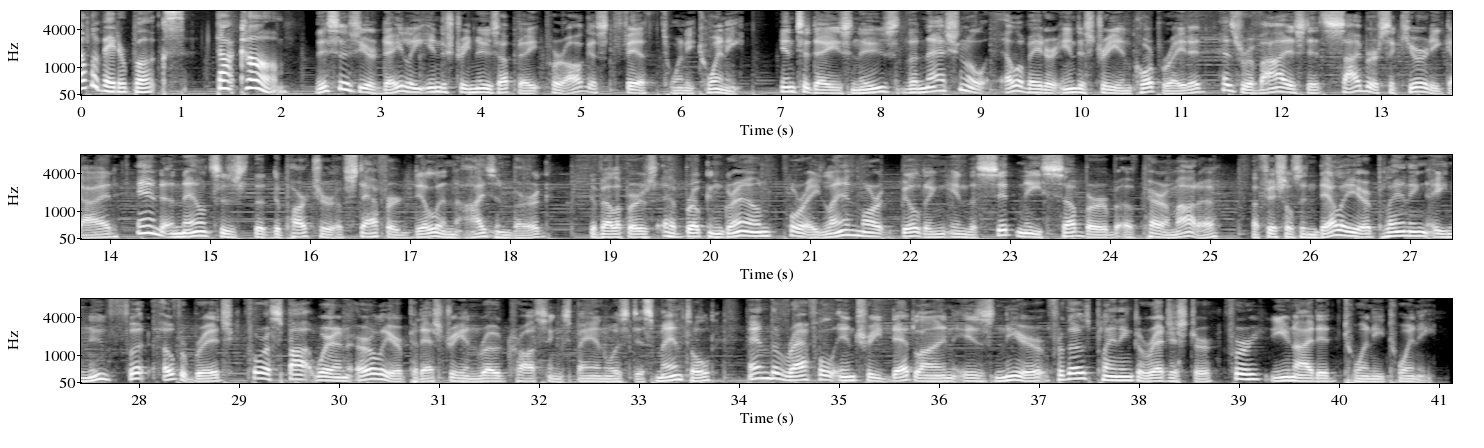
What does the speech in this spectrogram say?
elevatorbooks.com. This is your daily industry news update for August 5th, 2020. In today's news, the National Elevator Industry Incorporated has revised its cybersecurity guide and announces the departure of staffer Dylan Isenberg. Developers have broken ground for a landmark building in the Sydney suburb of Parramatta Officials in Delhi are planning a new foot overbridge for a spot where an earlier pedestrian road crossing span was dismantled, and the raffle entry deadline is near for those planning to register for United 2020.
